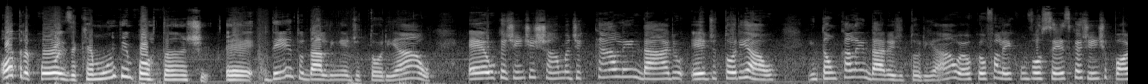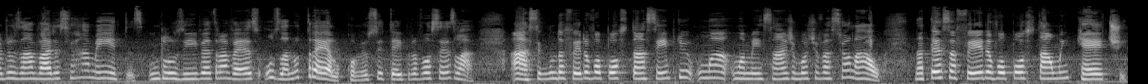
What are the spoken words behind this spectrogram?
Outra coisa que é muito importante é, dentro da linha editorial é o que a gente chama de calendário editorial. Então, calendário editorial é o que eu falei com vocês que a gente pode usar várias ferramentas, inclusive através usando o Trello, como eu citei para vocês lá. Ah, segunda-feira eu vou postar sempre uma, uma mensagem motivacional. Na terça-feira eu vou postar uma enquete.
